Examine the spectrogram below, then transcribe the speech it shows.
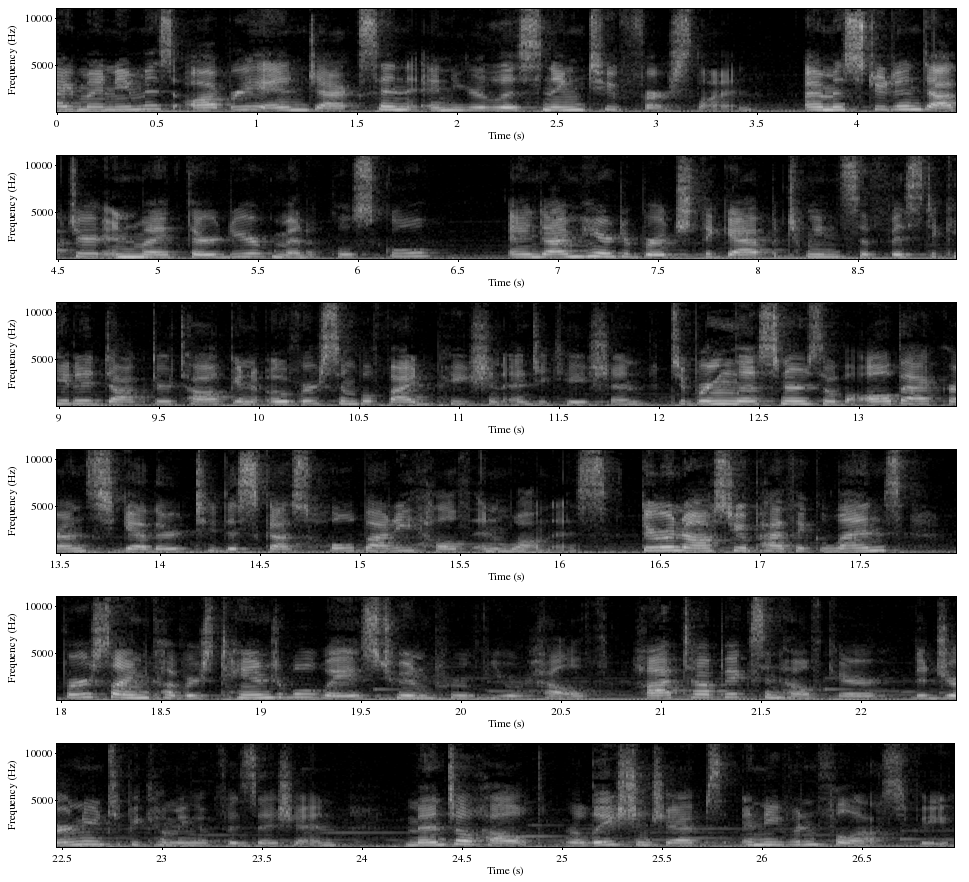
Hi, my name is Aubrey Ann Jackson, and you're listening to First Line. I'm a student doctor in my third year of medical school, and I'm here to bridge the gap between sophisticated doctor talk and oversimplified patient education to bring listeners of all backgrounds together to discuss whole body health and wellness. Through an osteopathic lens, First Line covers tangible ways to improve your health, hot topics in healthcare, the journey to becoming a physician, mental health, relationships, and even philosophy,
